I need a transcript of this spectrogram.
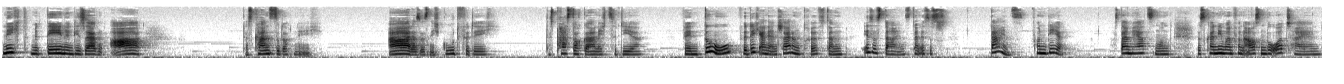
Nicht mit denen, die sagen, ah, das kannst du doch nicht ah, das ist nicht gut für dich, das passt doch gar nicht zu dir. Wenn du für dich eine Entscheidung triffst, dann ist es deins, dann ist es deins, von dir, aus deinem Herzen. Und das kann niemand von außen beurteilen.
